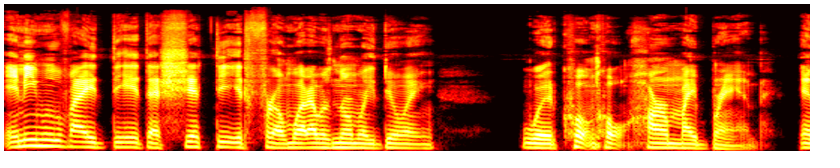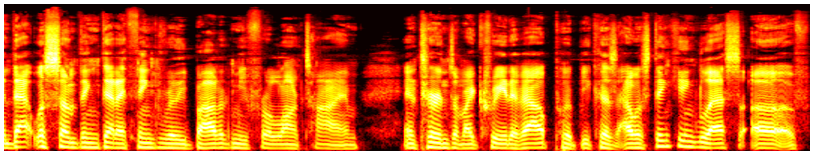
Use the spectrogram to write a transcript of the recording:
any move I did that shifted from what I was normally doing would quote unquote harm my brand. And that was something that I think really bothered me for a long time in terms of my creative output because I was thinking less of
